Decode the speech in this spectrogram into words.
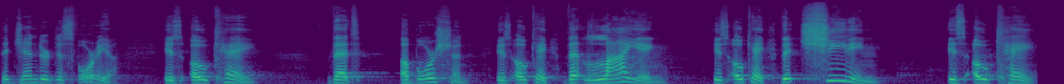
That gender dysphoria is okay, that abortion is okay, that lying is okay, that cheating is okay.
